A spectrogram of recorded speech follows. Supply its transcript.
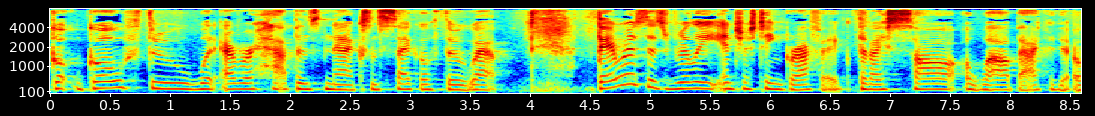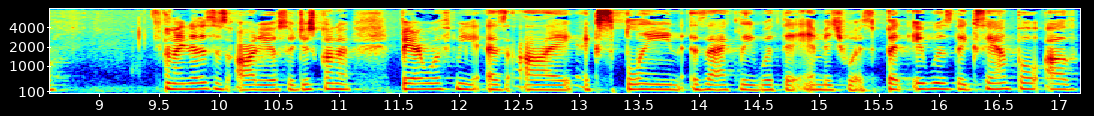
go, go through whatever happens next and cycle throughout. There was this really interesting graphic that I saw a while back ago. And I know this is audio, so just gonna bear with me as I explain exactly what the image was. But it was the example of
